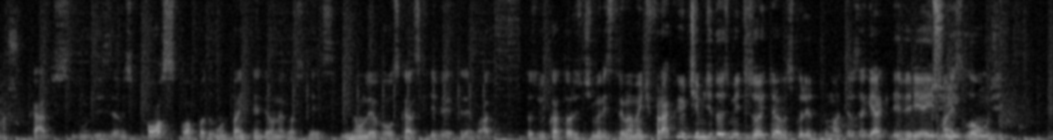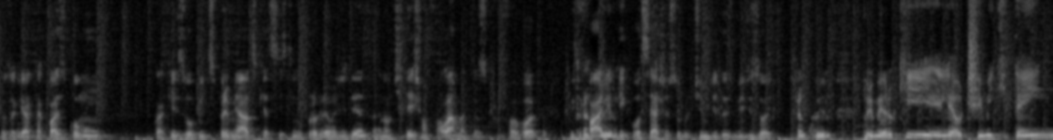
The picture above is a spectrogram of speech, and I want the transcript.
machucados, segundo exames pós-Copa do Mundo, para entender um negócio desse. E não levou os caras que deveria ter levado. Em 2014 o time era extremamente fraco e o time de 2018 é o escolhido por Matheus Aguiar que deveria ir Sim. mais longe. O Matheus Aguiar tá quase como um, com aqueles ouvintes premiados que assistem o programa de dentro, né? Não te deixam falar, Matheus? Por favor, me Tranquilo. fale o que você acha sobre o time de 2018. Tranquilo. Primeiro que ele é o time que tem,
